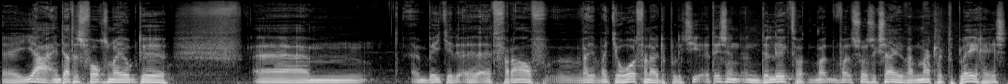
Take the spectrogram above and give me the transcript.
Uh, ja, en dat is volgens mij ook de. Um, een beetje het verhaal wat je hoort vanuit de politie. Het is een, een delict, wat, wat, zoals ik zei, wat makkelijk te plegen is.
